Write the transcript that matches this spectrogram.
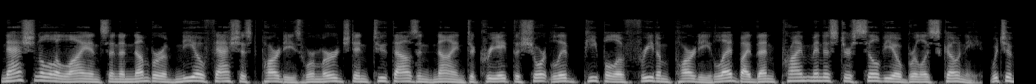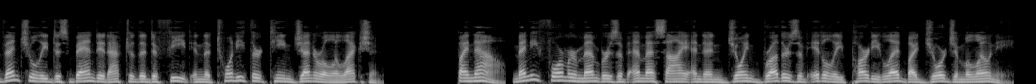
National Alliance and a number of neo-fascist parties were merged in 2009 to create the short-lived People of Freedom Party led by then Prime Minister Silvio Berlusconi, which eventually disbanded after the defeat in the 2013 general election. By now, many former members of MSI and and joined Brothers of Italy party led by Giorgia Meloni.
